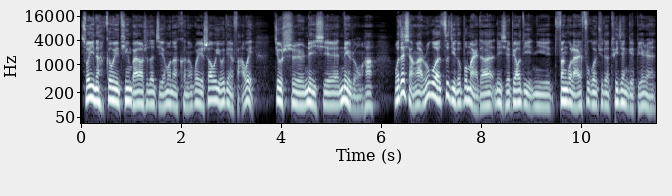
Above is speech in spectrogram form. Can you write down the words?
所以呢，各位听白老师的节目呢，可能会稍微有点乏味，就是那些内容哈。我在想啊，如果自己都不买的那些标的，你翻过来覆过去的推荐给别人，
